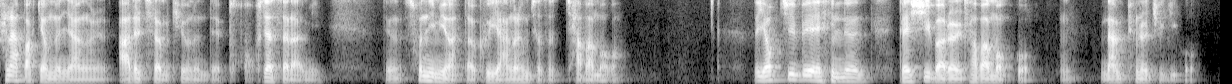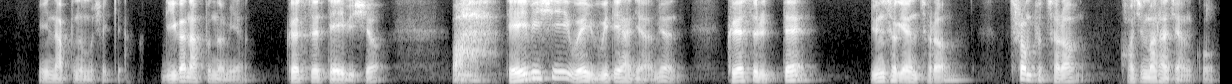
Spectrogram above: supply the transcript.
하나밖에 없는 양을 아들처럼 키우는데 부자 사람이 손님이 왔다 그 양을 훔쳐서 잡아먹어. 옆집에 있는 베시바를 잡아먹고 응? 남편을 죽이고 이 나쁜 놈의 새끼야. 네가 나쁜 놈이야. 그랬을 때 데이빗이요. 와, 데이빗이 왜 위대하냐면 그랬을 때 윤석열처럼 트럼프처럼 거짓말하지 않고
